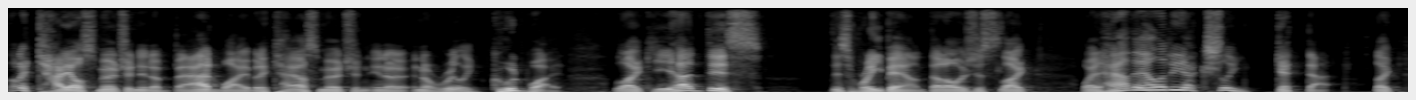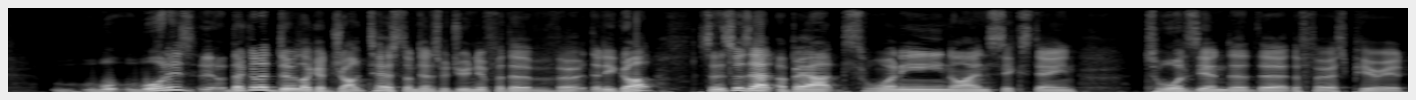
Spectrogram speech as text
not a chaos merchant in a bad way, but a chaos merchant in a in a really good way. Like he had this this rebound that I was just like, wait, how the hell did he actually get that? Like what is they're gonna do like a drug test on Dennis Jr. for the vert that he got. So this was at about 29-16 towards the end of the the first period,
